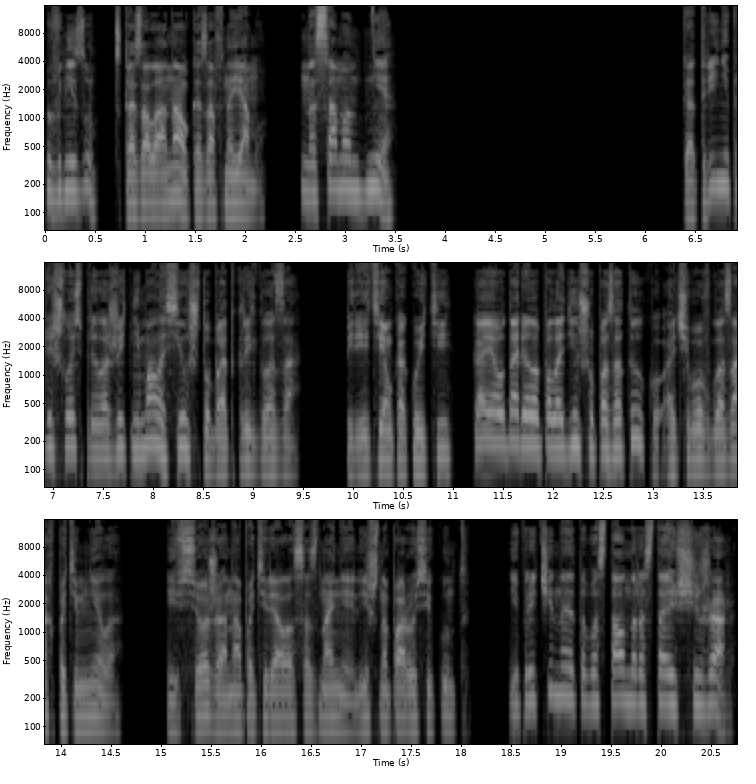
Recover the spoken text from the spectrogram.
внизу», — сказала она, указав на яму на самом дне. Катрине пришлось приложить немало сил, чтобы открыть глаза. Перед тем, как уйти, Кая ударила паладиншу по затылку, отчего в глазах потемнело. И все же она потеряла сознание лишь на пару секунд. И причиной этого стал нарастающий жар.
